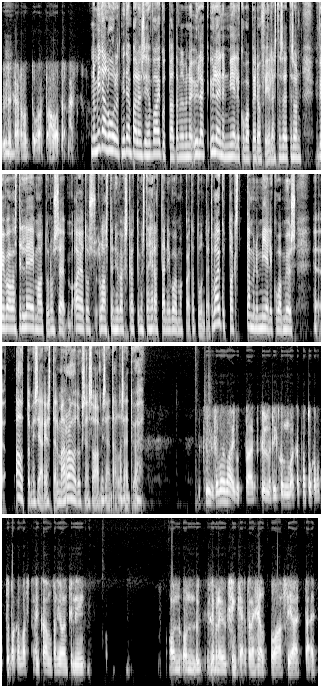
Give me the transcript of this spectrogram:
yhtäkään rahoittavaa tahoa tällä hetkellä. No mitä luulet, miten paljon siihen vaikuttaa tämmöinen yle, yleinen mielikuva pedofiileista, se, että se on hyvin vahvasti leimautunut, se ajatus lasten hyväksikäyttämistä herättää niin voimakkaita tunteita. Vaikuttaako tämmöinen mielikuva myös auttamisjärjestelmään, rahoituksen saamiseen tällaiseen työhön? Kyllä se voi vaikuttaa. Että kyllä niin kun vaikkapa tupakan vastainen kampanjointi, niin on, on yksinkertainen helppo asia, että, että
